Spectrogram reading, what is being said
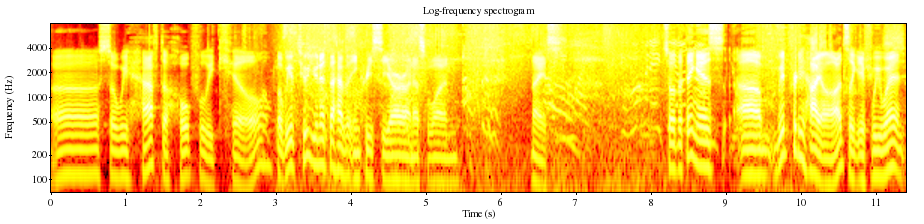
Uh, so we have to hopefully kill. But we have two units that have an increased CR on S1. Nice. So the thing is, um, we had pretty high odds. Like if we went,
